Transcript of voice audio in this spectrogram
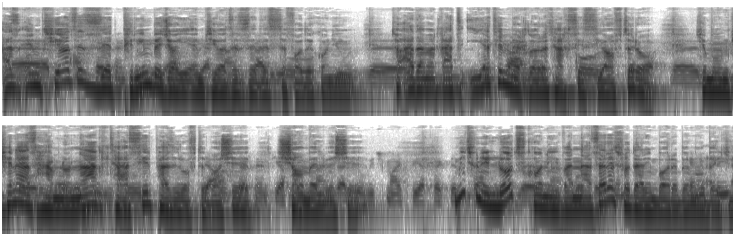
از امتیاز زد پریم به جای امتیاز زد استفاده کنیم تا عدم قطعیت مقدار تخصیص یافته رو که ممکنه از حمل و نقل تاثیر پذیرفته باشه شامل بشه. می‌تونی لطف کنی و نظرت رو در این باره به ما بگی.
